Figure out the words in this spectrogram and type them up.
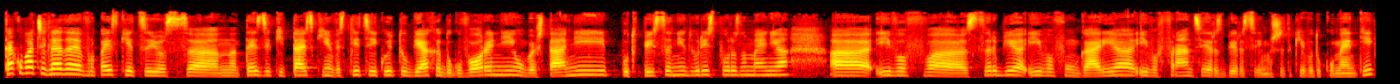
Как обаче гледа Европейският съюз на тези китайски инвестиции, които бяха договорени, обещани, подписани дори споразумения и в Сърбия, и в Унгария, и в Франция, разбира се, имаше такива документи.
